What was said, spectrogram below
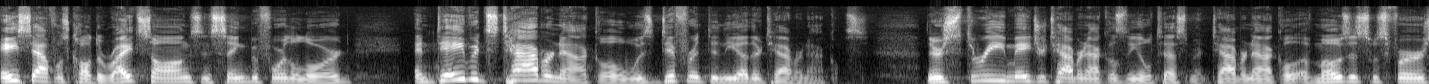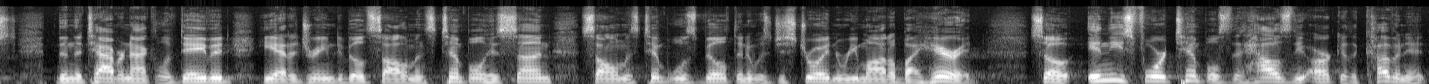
Asaph was called to write songs and sing before the Lord. And David's tabernacle was different than the other tabernacles. There's three major tabernacles in the Old Testament. Tabernacle of Moses was first, then the tabernacle of David. He had a dream to build Solomon's temple. His son, Solomon's temple was built and it was destroyed and remodeled by Herod. So, in these four temples that house the Ark of the Covenant,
